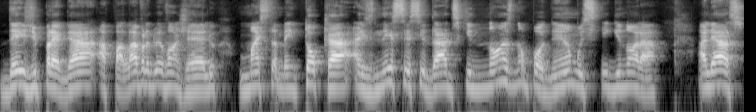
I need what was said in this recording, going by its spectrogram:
desde pregar a palavra do evangelho, mas também tocar as necessidades que nós não podemos ignorar. Aliás,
